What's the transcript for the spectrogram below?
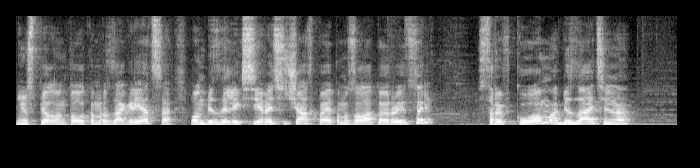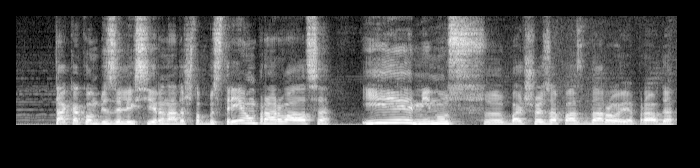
Не успел он толком разогреться. Он без эликсира сейчас, поэтому Золотой Рыцарь с рывком обязательно. Так как он без эликсира, надо, чтобы быстрее он прорвался. И минус э, большой запас здоровья, правда.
